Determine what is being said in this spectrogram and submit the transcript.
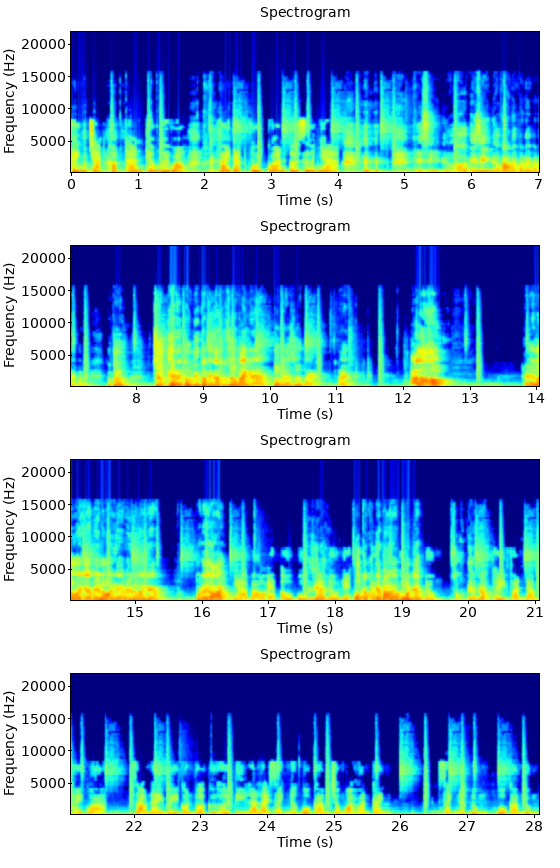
kênh chat khóc than theo người oảng phải đặt vội quan ở giữa nhà. Cái gì nữa? À, cái gì nữa? Vào đây vào đây vào đây vào đây. Từ từ. Trước tiên đấy đầu tiên tôi phải ra tôi rửa tay cái đã. Tôi phải ra rửa tay. Đấy. Alo. Hello anh em hello anh em hello anh em. Tôi đây rồi. Nhà báo FO4 đã đấy? donate Ô, cho nhà báo FO4 nhá. đồng. Sao không hiện nhỉ? Thầy phản đam hay quá. Dạo này mấy con vợ cứ hơi tí là lại sách nước bổ cam trong mọi hoàn cảnh. Sách nước đúng bổ cam đúng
